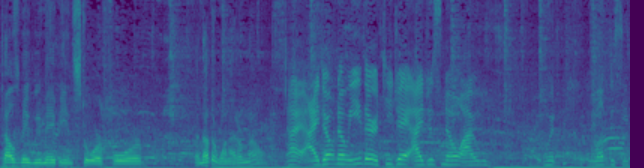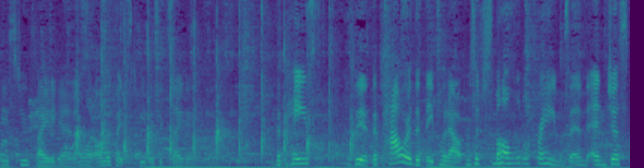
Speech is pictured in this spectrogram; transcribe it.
tells me we may be in store for another one. I don't know. I, I don't know either, TJ. I just know I would love to see these two fight again. I want all the fights to be this exciting. The pace, the, the power that they put out for such small little frames and, and just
